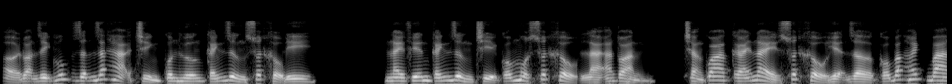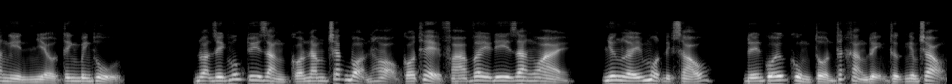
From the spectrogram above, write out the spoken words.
ở đoạn dịch húc dẫn dắt hạ chỉnh quân hướng cánh rừng xuất khẩu đi. Nay phiến cánh rừng chỉ có một xuất khẩu là an toàn, chẳng qua cái này xuất khẩu hiện giờ có bắc hách 3.000 nhiều tinh binh thủ. Đoạn dịch húc tuy rằng có năm chắc bọn họ có thể phá vây đi ra ngoài, nhưng lấy một địch sáu, đến cuối cùng tổn thất khẳng định thực nghiêm trọng,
